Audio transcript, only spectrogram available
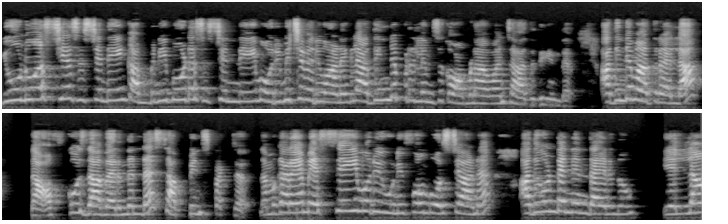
യൂണിവേഴ്സിറ്റി അസിസ്റ്റന്റെയും കമ്പനി ബോർഡ് അസിസ്റ്റന്റിന്റെയും ഒരുമിച്ച് വരുവാണെങ്കിൽ അതിന്റെ പ്രിലിംസ് കോമൺ ആവാൻ സാധ്യതയുണ്ട്. അതിന്റെ മാത്രമല്ല ഓഫ് കോഴ്സ് ദാ വരുന്നുണ്ട് സബ് ഇൻസ്പെക്ടർ നമുക്കറിയാം എസ് എയും ഒരു യൂണിഫോം പോസ്റ്റ് ആണ്. അതുകൊണ്ട് തന്നെ എന്തായിരുന്നു? എല്ലാ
